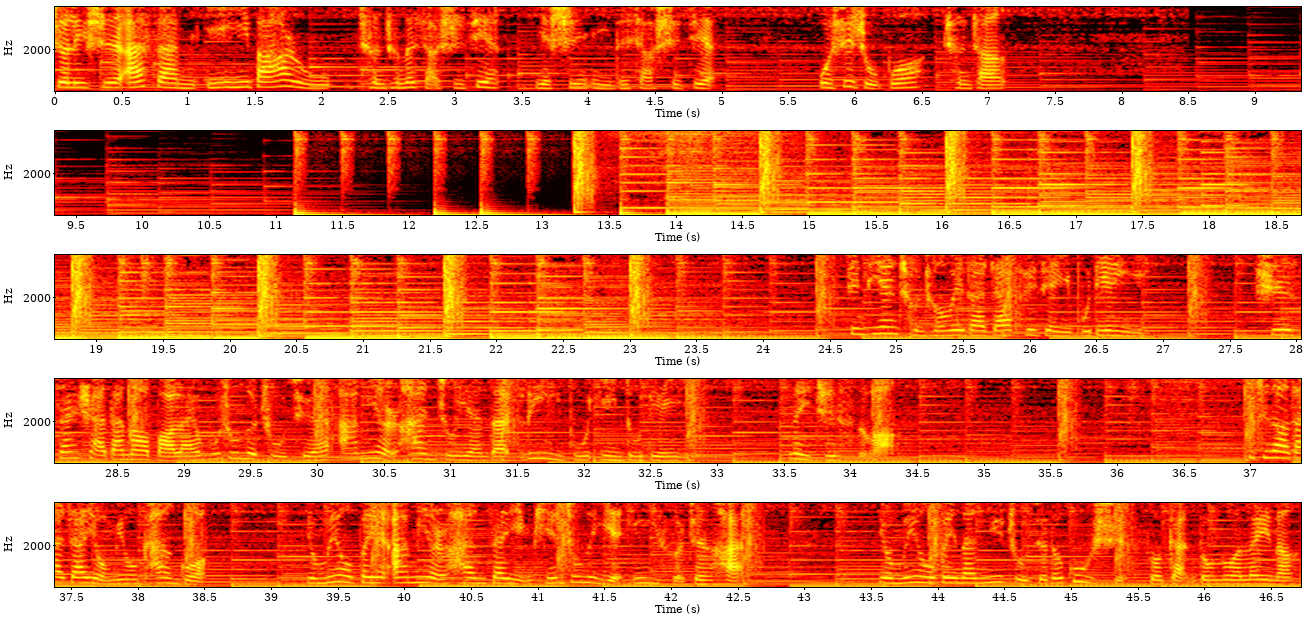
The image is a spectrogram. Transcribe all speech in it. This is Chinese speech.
这里是 FM 一一八二五，程程的小世界，也是你的小世界。我是主播程程。今天程程为大家推荐一部电影。是《三傻大闹宝莱坞》中的主角阿米尔汗主演的另一部印度电影《未知死亡》。不知道大家有没有看过？有没有被阿米尔汗在影片中的演绎所震撼？有没有被男女主角的故事所感动落泪呢？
